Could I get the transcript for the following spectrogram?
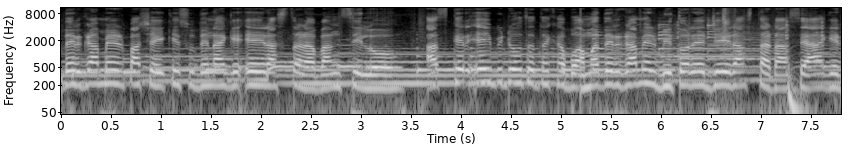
আমাদের গ্রামের পাশে কিছুদিন আগে এই রাস্তাটা বানছিল আজকের এই ভিডিওতে দেখাবো আমাদের গ্রামের ভিতরে যে রাস্তাটা আছে, আগের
